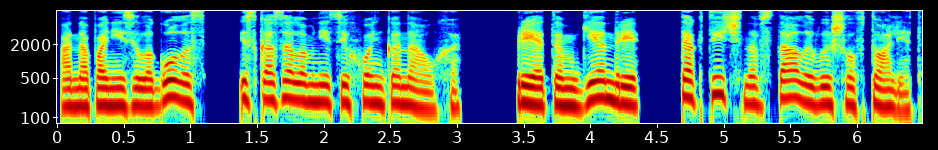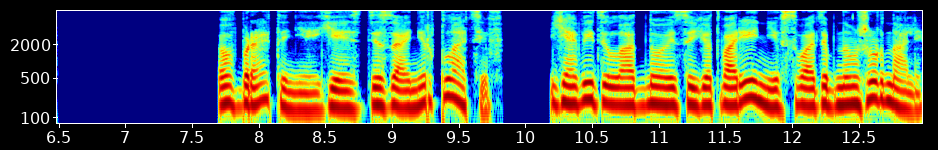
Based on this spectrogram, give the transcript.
Она понизила голос и сказала мне тихонько на ухо. При этом Генри тактично встал и вышел в туалет. В Брайтоне есть дизайнер платьев. Я видела одно из ее творений в свадебном журнале.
